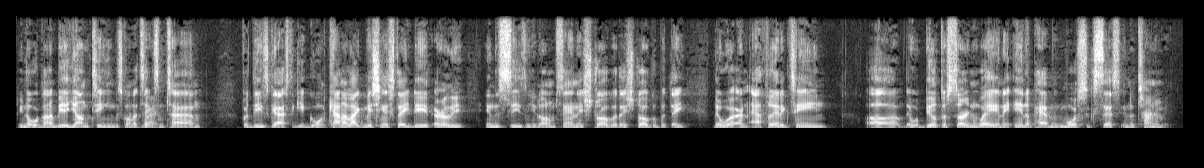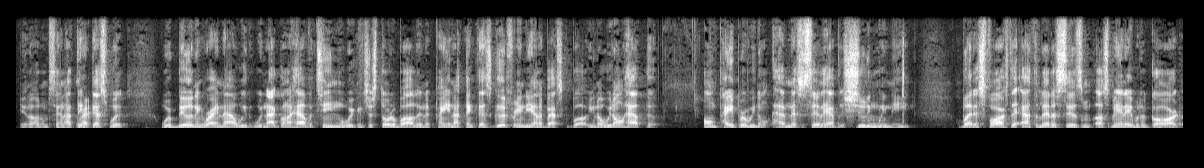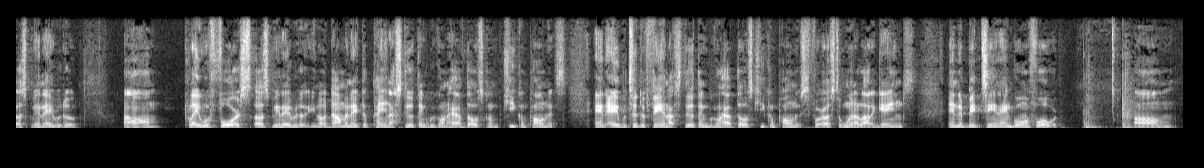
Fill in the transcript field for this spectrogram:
you know, we're going to be a young team. It's going to take right. some time for these guys to get going. Kind of like Michigan State did early in the season. You know what I'm saying? They struggled, they struggled, but they they were an athletic team. Uh, they were built a certain way, and they end up having more success in the tournament. You know what I'm saying? I think right. that's what we're building right now. We, we're not going to have a team where we can just throw the ball in the paint. I think that's good for Indiana basketball. You know, we don't have to, on paper, we don't have necessarily have the shooting we need. But as far as the athleticism, us being able to guard, us being able to um, play with force, us being able to, you know, dominate the paint, I still think we're going to have those com- key components and able to defend. I still think we're going to have those key components for us to win a lot of games in the Big Ten and going forward. Um,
